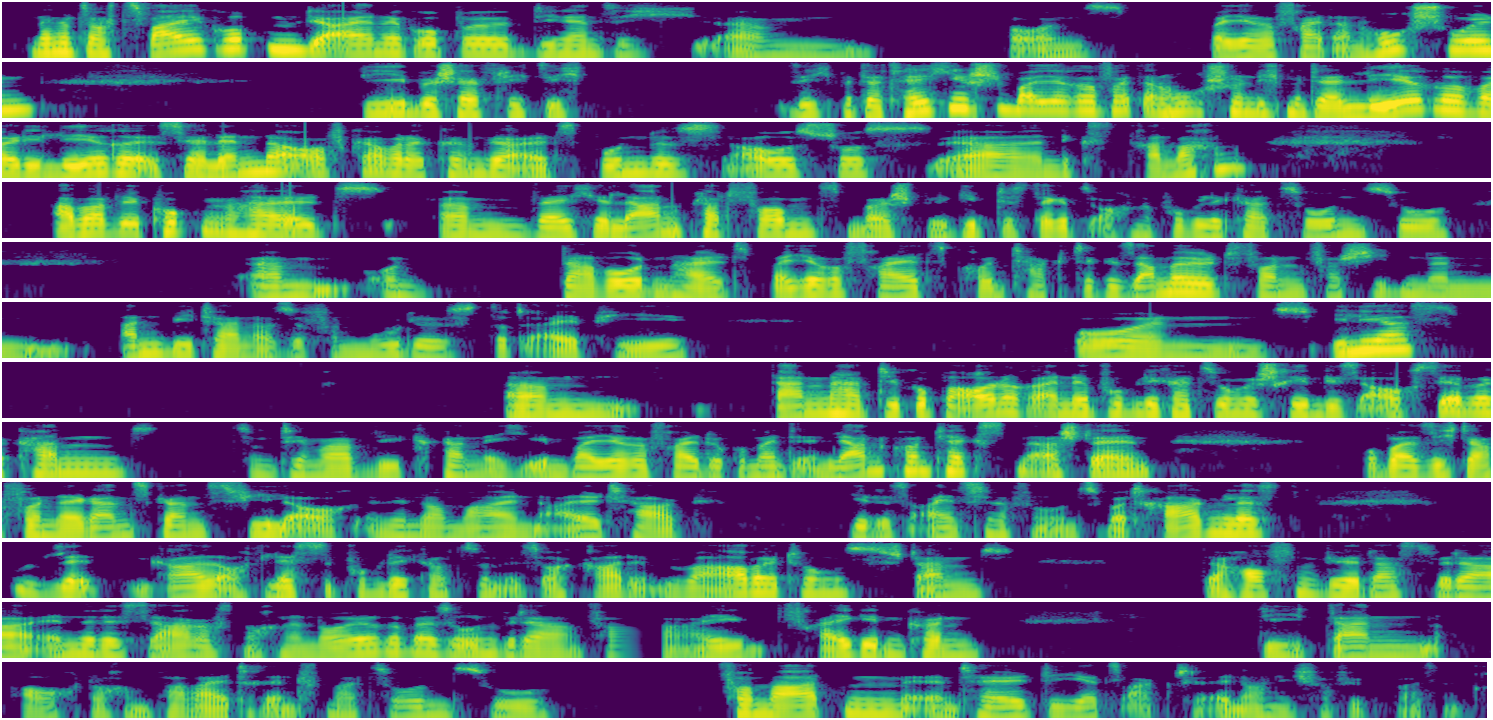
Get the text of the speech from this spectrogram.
Und dann gibt es noch zwei Gruppen. Die eine Gruppe, die nennt sich ähm, bei uns Barrierefreiheit an Hochschulen. Die beschäftigt sich sich mit der technischen Barrierefreiheit an Hochschulen, nicht mit der Lehre, weil die Lehre ist ja Länderaufgabe, da können wir als Bundesausschuss ja nichts dran machen. Aber wir gucken halt, ähm, welche Lernplattformen zum Beispiel gibt es. Da gibt es auch eine Publikation zu. Ähm, und da wurden halt Barrierefreiheitskontakte gesammelt von verschiedenen Anbietern, also von Moodle, StudIP und Ilias. Ähm, dann hat die Gruppe auch noch eine Publikation geschrieben, die ist auch sehr bekannt zum Thema, wie kann ich eben barrierefreie Dokumente in Lernkontexten erstellen, wobei sich davon ja ganz, ganz viel auch in den normalen Alltag jedes einzelne von uns übertragen lässt. Und gerade auch die letzte Publikation ist auch gerade im Überarbeitungsstand. Da hoffen wir, dass wir da Ende des Jahres noch eine neuere Version wieder freigeben können, die dann auch noch ein paar weitere Informationen zu Formaten enthält, die jetzt aktuell noch nicht verfügbar sind.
